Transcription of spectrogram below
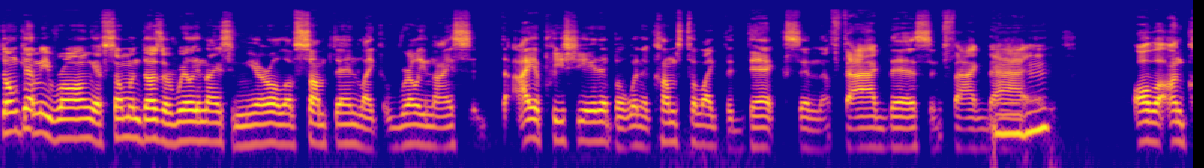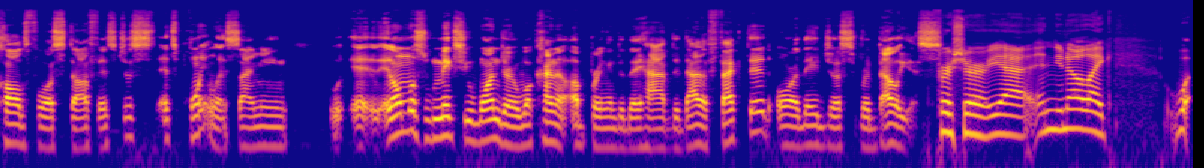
don't get me wrong. If someone does a really nice mural of something, like really nice, I appreciate it. But when it comes to like the dicks and the fag this and fag that, Mhm. and all the uncalled for stuff, it's just it's pointless. I mean, it, it almost makes you wonder what kind of upbringing did they have? Did that affect it, or are they just rebellious? For sure, yeah. And you know, like, what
